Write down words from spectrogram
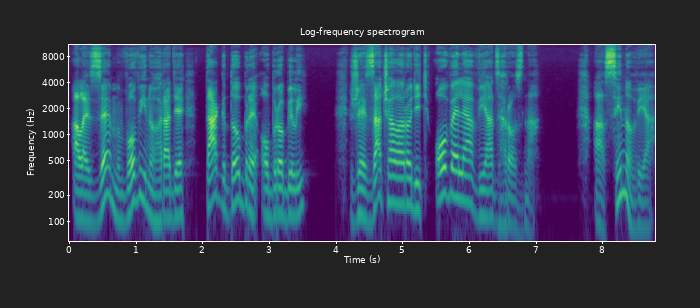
Ale zem vo vinohrade tak dobre obrobili, že začala rodiť oveľa viac hrozna. A synovia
